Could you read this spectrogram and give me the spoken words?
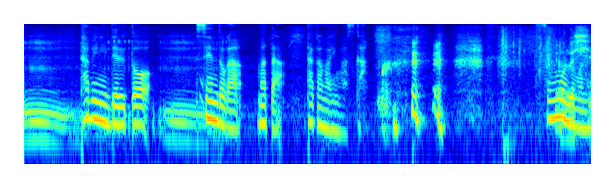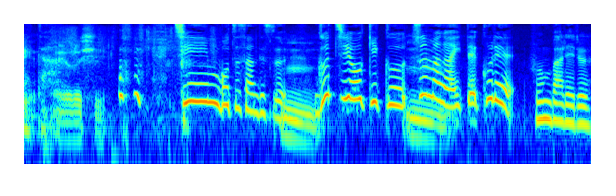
うん。旅に出ると、うん。鮮度がまた高まりますか？そういうもんでもないか。よろしい。沈没さんです。うん愚痴を聞く妻がいてくれ、踏ん張れる。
